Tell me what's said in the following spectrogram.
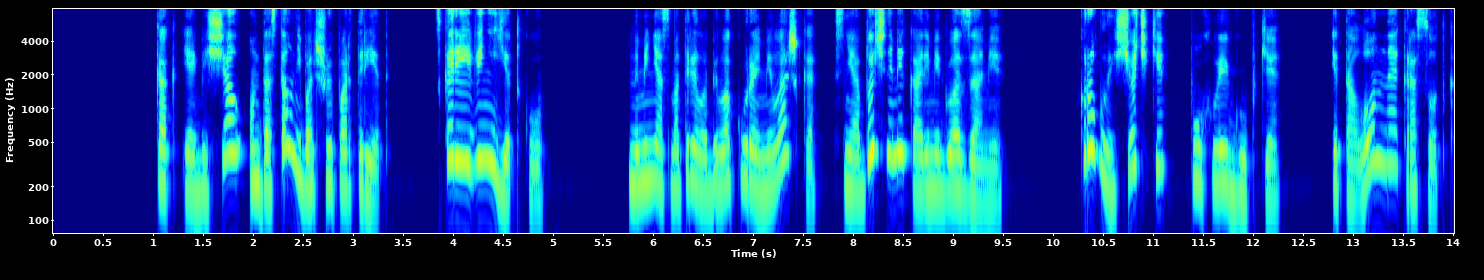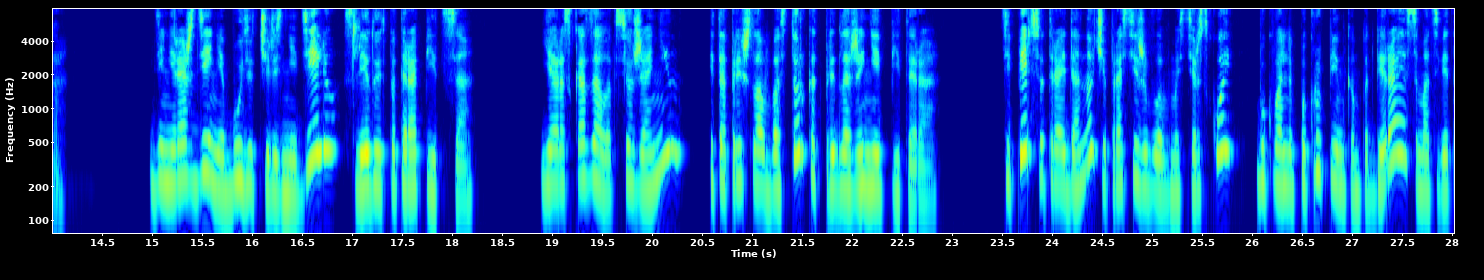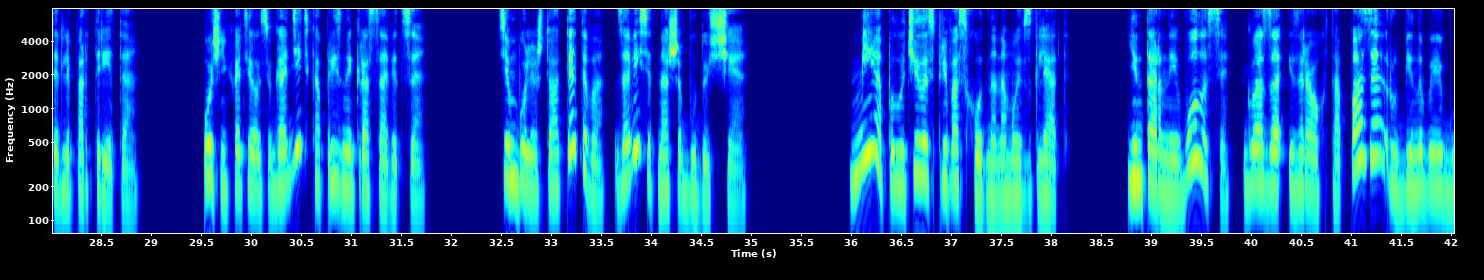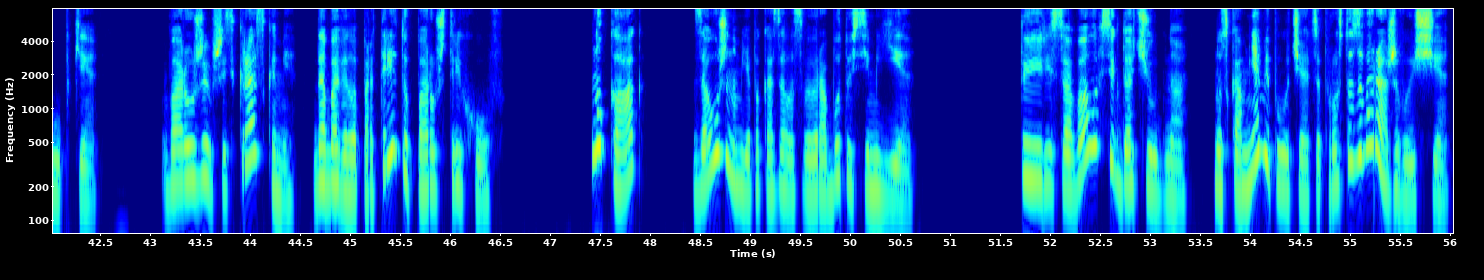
Как и обещал, он достал небольшой портрет. Скорее, виньетку. На меня смотрела белокурая милашка с необычными карими глазами. Круглые щечки, пухлые губки. Эталонная красотка. День рождения будет через неделю, следует поторопиться. Я рассказала все Жанин, и та пришла в восторг от предложения Питера. Теперь с утра и до ночи просиживала в мастерской, буквально по крупинкам подбирая самоцветы для портрета. Очень хотелось угодить капризной красавице. Тем более, что от этого зависит наше будущее. Мия получилась превосходно, на мой взгляд. Янтарные волосы, глаза из раухтопаза, рубиновые губки. Вооружившись красками, добавила портрету пару штрихов. «Ну как?» За ужином я показала свою работу семье. «Ты рисовала всегда чудно?» но с камнями получается просто завораживающе.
